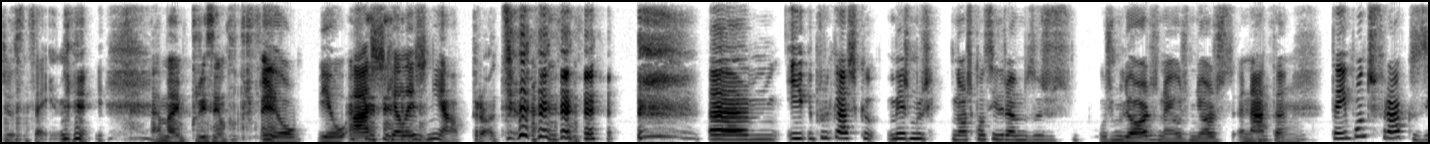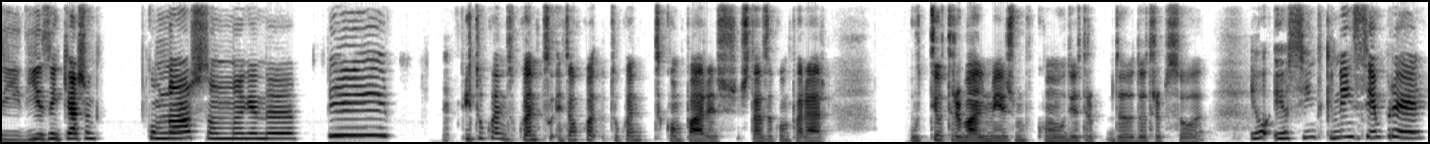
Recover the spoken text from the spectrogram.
Just saying. A mãe, por exemplo, prefere. Eu, eu acho que ela é genial. Pronto. um, e, porque acho que mesmo os que nós consideramos os, os melhores, né, os melhores, a nata, uhum. Têm pontos fracos e dias em que acham que, como nós, são uma grande. E tu quando, quando, então, tu quando te comparas, estás a comparar o teu trabalho mesmo com o de outra, de, de outra pessoa? Eu, eu sinto que nem sempre é.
